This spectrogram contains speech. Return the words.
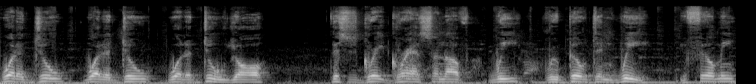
What a do, what a do, what a do, y'all. This is great grandson of We Rebuilding We. You feel me?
